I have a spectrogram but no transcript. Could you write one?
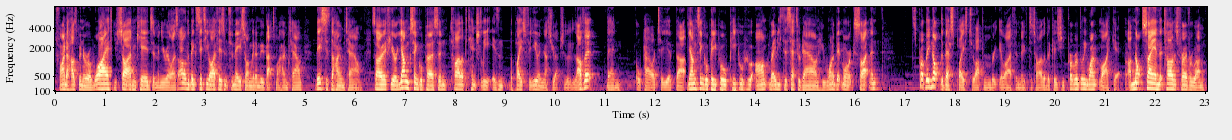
find a husband or a wife, you start having kids, and then you realize, oh, the big city life isn't for me, so I'm going to move back to my hometown. This is the hometown. So if you're a young single person, Tyler potentially isn't the place for you unless you absolutely love it, then all power to you. But young single people, people who aren't ready to settle down, who want a bit more excitement, it's probably not the best place to up and root your life and move to Tyler because you probably won't like it. I'm not saying that Tyler's for everyone,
